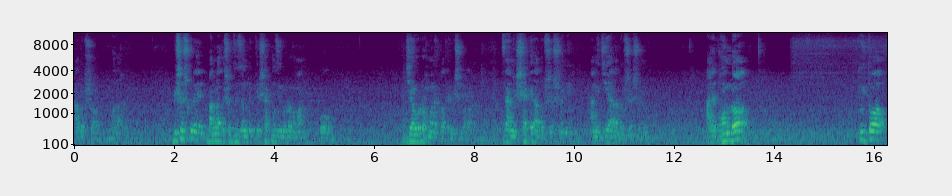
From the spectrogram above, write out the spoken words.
আদর্শ বলা হয়। বিশেষ করে বাংলাদেশের দুজন ব্যক্তি, শেখ মুজিবুর রহমান ও জিয়াউর রহমানের কথা বেশি বলা হয়। যে আমি শেখের আদর্শের সৈনিক, আমি জিয়ার আদর্শের সৈনিক। আরে ভণ্ড, তুই তো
